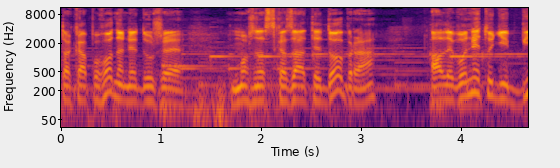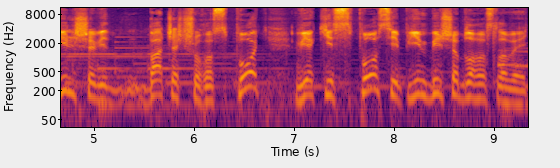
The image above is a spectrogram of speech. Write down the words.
така погода не дуже, можна сказати, добра. Але вони тоді більше від... бачать, що Господь в якийсь спосіб їм більше благословить.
